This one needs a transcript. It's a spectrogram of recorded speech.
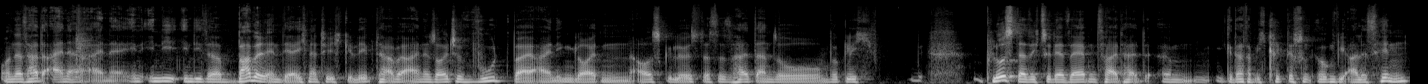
Und das hat eine, eine in, in, die, in dieser Bubble, in der ich natürlich gelebt habe, eine solche Wut bei einigen Leuten ausgelöst, dass es halt dann so wirklich plus, dass ich zu derselben Zeit halt ähm, gedacht habe, ich kriege das schon irgendwie alles hin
